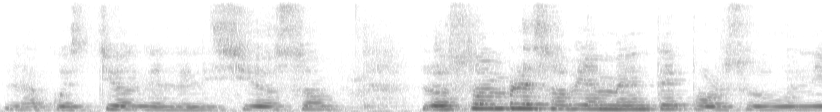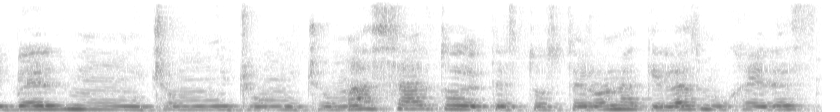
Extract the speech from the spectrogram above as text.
la cuestión del delicioso. Los hombres, obviamente, por su nivel mucho, mucho, mucho más alto de testosterona que las mujeres,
